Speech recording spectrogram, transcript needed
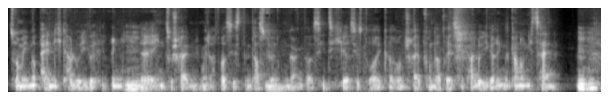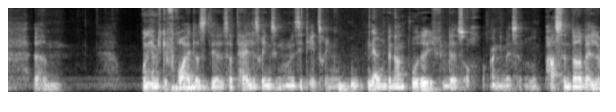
es war mir immer peinlich, Karl-Lueger-Ring mhm. Äh, hinzuschreiben. Ich habe mir gedacht, was ist denn das für ein mhm. Umgang? Da sitze ich hier als Historiker und schreibe von der Adresse Karl-Lueger-Ring, das kann doch nicht sein. Mhm. Ähm, und ich habe mich gefreut, dass dieser Teil des Rings in Universitätsring ja. umbenannt wurde. Ich finde es auch angemessen und passender, weil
